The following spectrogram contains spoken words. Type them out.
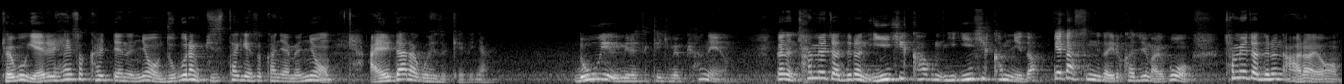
결국 얘를 해석할 때는요. 누구랑 비슷하게 해석하냐면요. 알다라고 해석해 그냥. 노우의 의미를 해석해주면 편해요. 그러니까 참여자들은 인식하고 인식합니다. 깨닫습니다. 이렇게 하지 말고 참여자들은 알아요.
